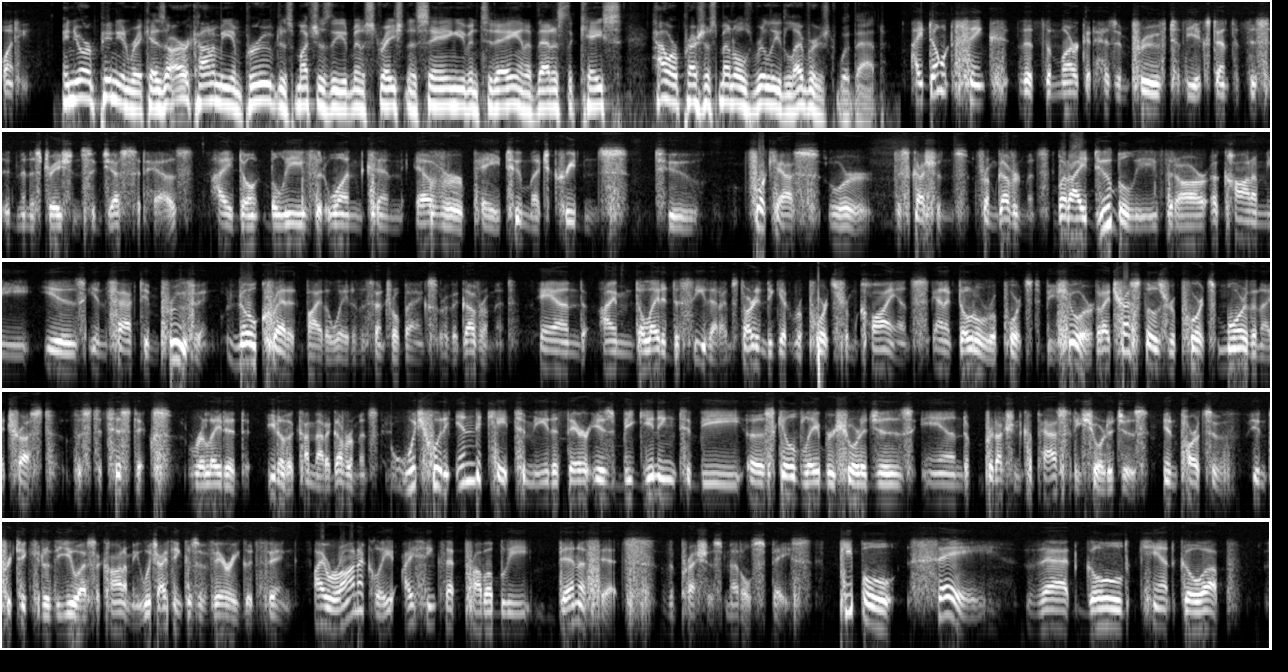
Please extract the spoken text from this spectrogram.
In your opinion, Rick, has our economy improved as much as the administration is saying even today? And if that is the case, how are precious metals really leveraged with that? I don't think that the market has improved to the extent that this administration suggests it has. I don't believe that one can ever pay too much credence to forecasts or discussions from governments. But I do believe that our economy is in fact improving. No credit, by the way, to the central banks or the government. And I'm delighted to see that. I'm starting to get reports from clients, anecdotal reports to be sure, but I trust those reports more than I trust the statistics related, you know, that come out of governments, which would indicate to me that there is beginning to be uh, skilled labor shortages and production capacity shortages in parts of, in particular, the U.S. economy, which I think is a very good thing. Ironically, I think that probably benefits the precious metal space. People say that gold can't go up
